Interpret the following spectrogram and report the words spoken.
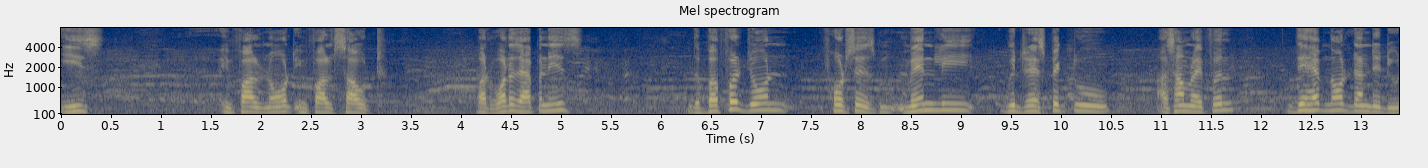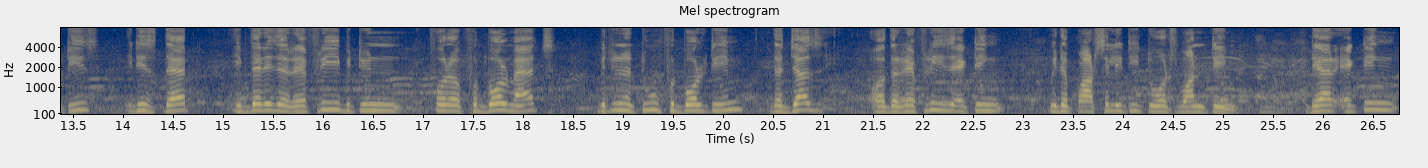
East, Imphal North, Imphal South. But what has happened is the buffer zone forces, mainly with respect to Assam Rifle, they have not done their duties. It is that if there is a referee between for a football match between a two football team, the judge or the referee is acting with a partiality towards one team. They are acting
